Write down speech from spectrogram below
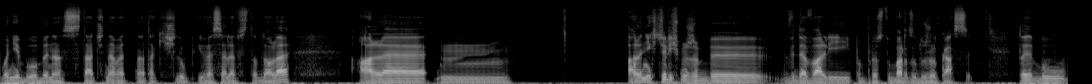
bo nie byłoby nas stać nawet na taki ślub i wesele w stodole, ale... Mm, ale nie chcieliśmy, żeby wydawali po prostu bardzo dużo kasy. To był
